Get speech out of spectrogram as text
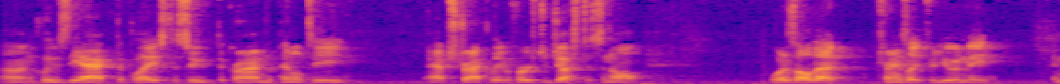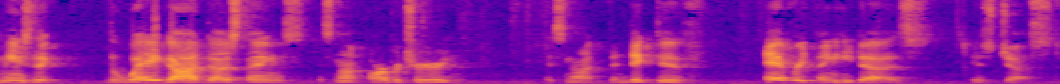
Uh, includes the act, the place, the suit, the crime, the penalty. Abstractly, it refers to justice and all. What does all that translate for you and me? It means that the way God does things, it's not arbitrary, it's not vindictive. Everything He does is just.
